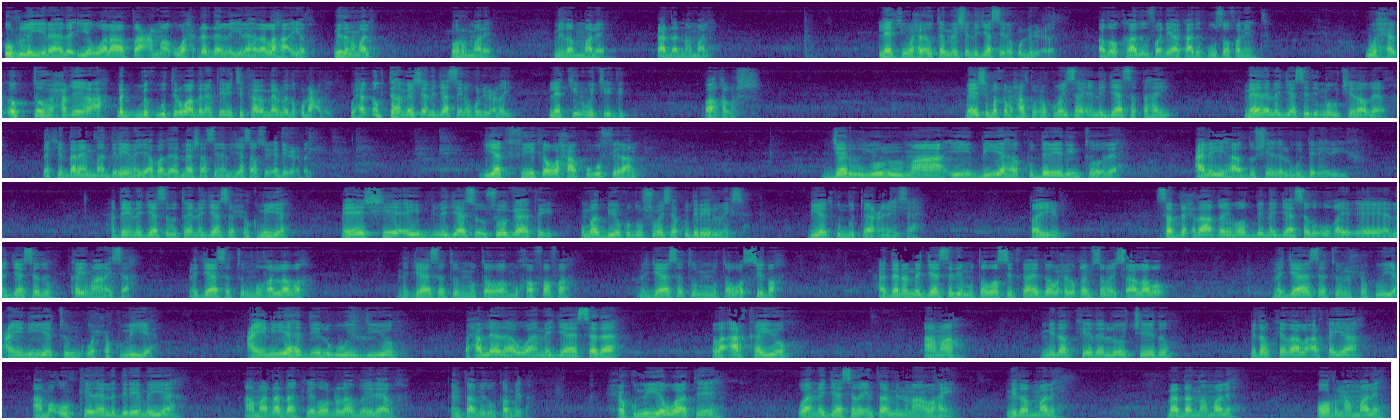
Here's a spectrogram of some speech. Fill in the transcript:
ur la yidhaahda iyo walaa tacma wax dhadhan la yidhaahda laha ayada midna male ur male midab male dhadhanna male laakiin waxaad ogtaha meesha najaasa inay ku dhibicday adoo kaadi u fadhiya kaadi kugu soo faniinta. Waxaad ogtaho xaqiiqo ah dhag bay kugu tira waa dareentay inay jirkaaga meel meda ku dhacday. Waxaad ogtaha meesha najaasa inay ku dhibicday laakiin uma jeedid waa qalash. Meeshii marka maxaad ku xukumaysaa inay najaaso tahay meeda najaasadii ma ujeedaad leedahay laakiin dareen baan dareemayaa baad leedahay meeshaas inay najaasaas iga dhibicday yakfiika waxaa kugu filan jaryulmaa-i biyaha ku dareerintooda calayhaa dusheeda lagu dareeriyo hadday najaasadu tahay najaasa xukmiya meeshii ay najaasadu soo gaartay unbaad biyo ku dulshubaysaa ku dareerinaysaa biyaad ku butaacinaysaa. Ayib saddexdaa qaybood bay najaasadu uqayb najaasadu ka imaanaysaa. Najaasatun muqallada najaasatun mukhafafa najaasatun mutawasida haddana najaasadii mutawasidka ahayd baa waxay u qaybsamaysaa labo najaasatun xukmiy cayniyatun wa xukmiya. Cayniye haddii lagu weydiiyo waxaad leedahay waa najaasada la arkayo ama midabkeeda loo jeedo midabkeedaa la arkayaa ama urkeedaa la dareemayaa ama dhadhankeeda oo dhadhan bay leedahay. Intaa midun ka mid a xukmiya waa tee waa najaasada intaa midnan aan lahayn. Midab ma leh dhadhanna ma leh orna ma leh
